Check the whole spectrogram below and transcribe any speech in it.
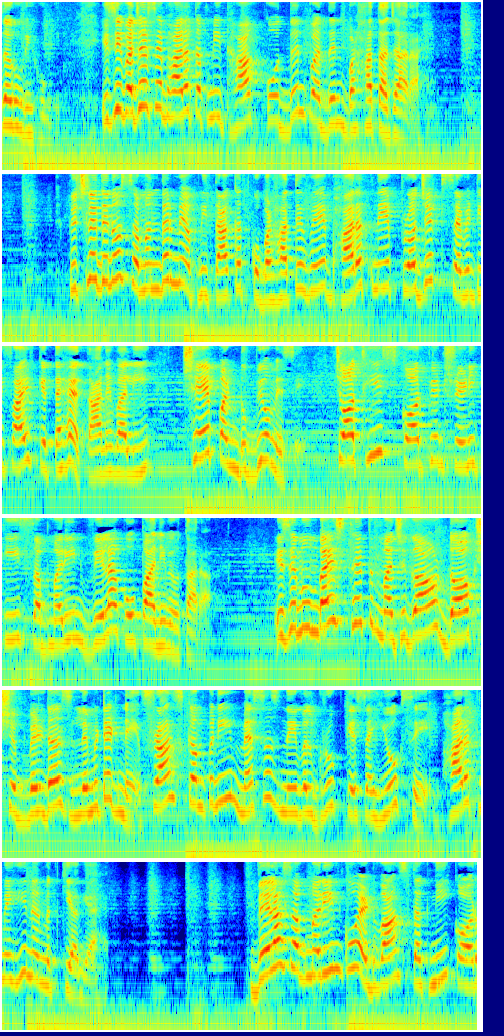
ज़रूरी होगी। इसी वजह से भारत अपनी धाक को दिन पर दिन बढ़ाता जा रहा है। पिछले दिनों समंदर में अपनी ताकत को बढ़ाते हुए भारत ने प्रोजेक्ट 75 के तहत आने वाली छह पनडुब्बियों में से चौथी स्कॉर्पियन श्रेणी की सबमरीन वेला को पानी में उतारा। इसे मुंबई स्थित Mazagon dock ship builders limited ने France company messrs naval group के सहयोग से भारत में ही निर्मित किया गया है। वेला सबमरीन को एडवांस तकनीक और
